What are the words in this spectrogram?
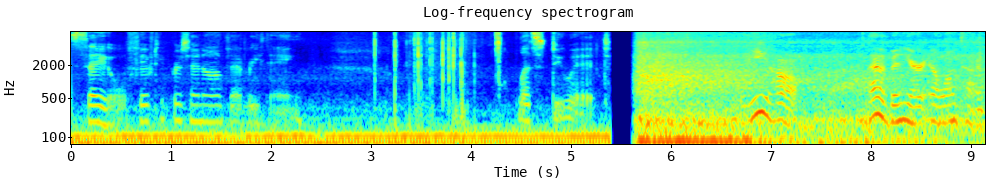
sale, 50% off everything. Let's do it. Yeehaw. I haven't been here in a long time.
